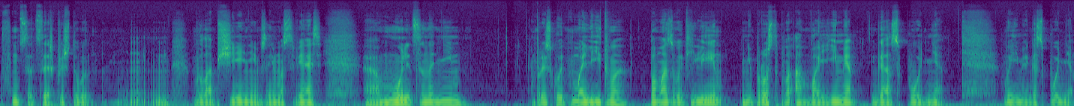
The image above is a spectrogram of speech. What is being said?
функция церкви, чтобы было общение, взаимосвязь, э, молится над ним, происходит молитва, помазывает елеем не просто, а во имя Господня. Во имя Господня.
